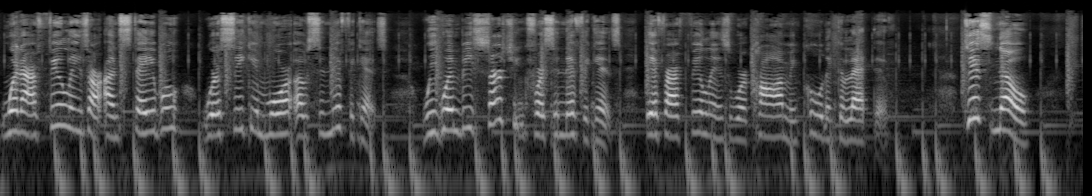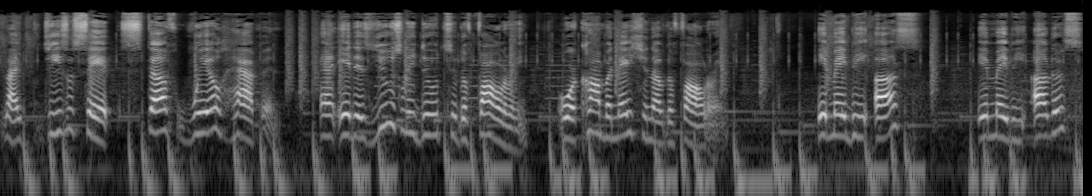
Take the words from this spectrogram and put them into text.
When our feelings are unstable, we're seeking more of significance. We wouldn't be searching for significance if our feelings were calm and cool and collective. Just know, like Jesus said, stuff will happen, and it is usually due to the following or a combination of the following. It may be us, it may be others,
